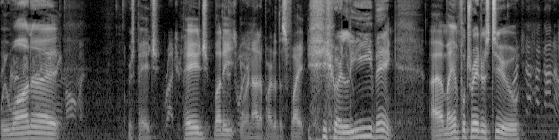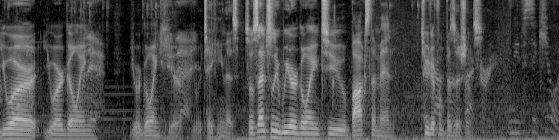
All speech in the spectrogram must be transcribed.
We wanna. Where's Paige? Paige, buddy, you are not a part of this fight. you are leaving. Uh, my infiltrators too. You are you are going you are going here. You are taking this. So essentially, we are going to box them in two different positions. We've secured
